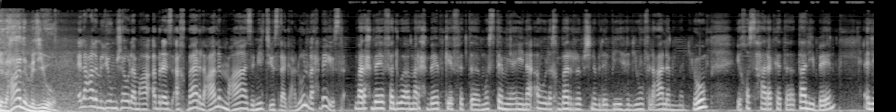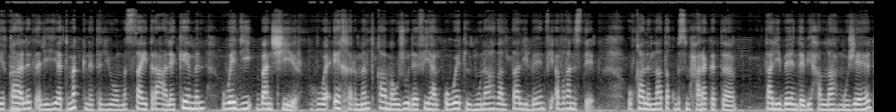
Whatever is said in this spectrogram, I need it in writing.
العالم اليوم. العالم اليوم جولة مع أبرز أخبار العالم مع زميلتي يسرى قعلول. مرحبا يسرى. مرحبا فدوى مرحبا بكافة مستمعينا. أول خبر باش نبدأ به اليوم في العالم اليوم يخص حركة طالبان اللي قالت اللي هي تمكنت اليوم السيطرة على كامل وادي بانشير وهو آخر منطقة موجودة فيها القوات المناهضة للطالبان في أفغانستان. وقال الناطق باسم حركة طالبان ذبيح الله مجاهد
